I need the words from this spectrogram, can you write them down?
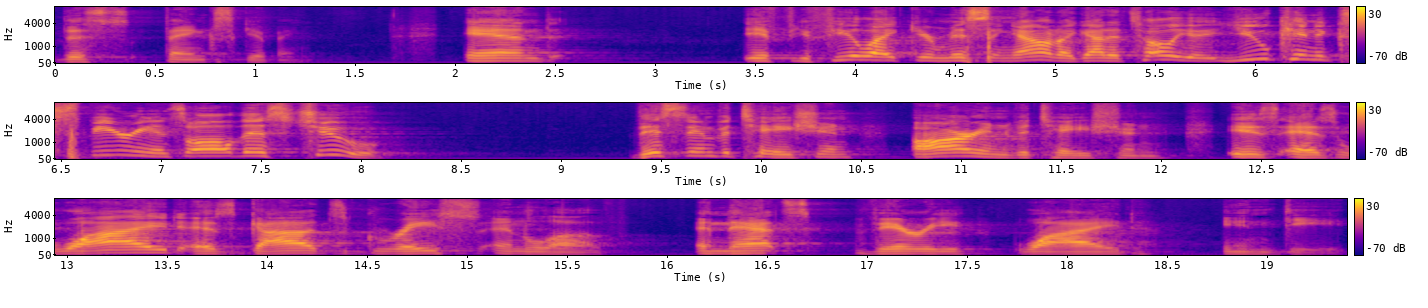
this Thanksgiving. And if you feel like you're missing out, I got to tell you, you can experience all this too. This invitation, our invitation, is as wide as God's grace and love. And that's very wide indeed.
